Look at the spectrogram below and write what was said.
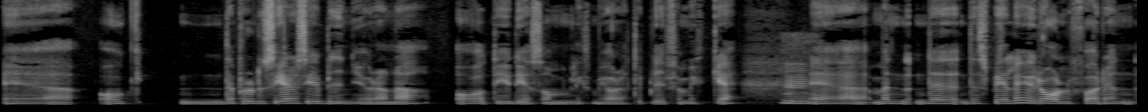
Eh, och det produceras ju i binjurarna och det är det som liksom gör att det blir för mycket. Mm. Eh, men det, det, spelar ju roll för den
